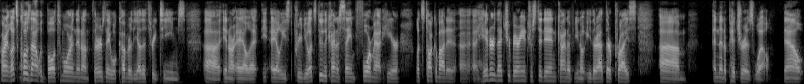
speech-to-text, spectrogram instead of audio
All right, let's close uh, out with Baltimore, and then on Thursday we'll cover the other three teams uh, in our AL, AL East preview. Let's do the kind of same format here. Let's talk about a, a hitter that you're very interested in, kind of you know either at their price, um, and then a pitcher as well. Now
